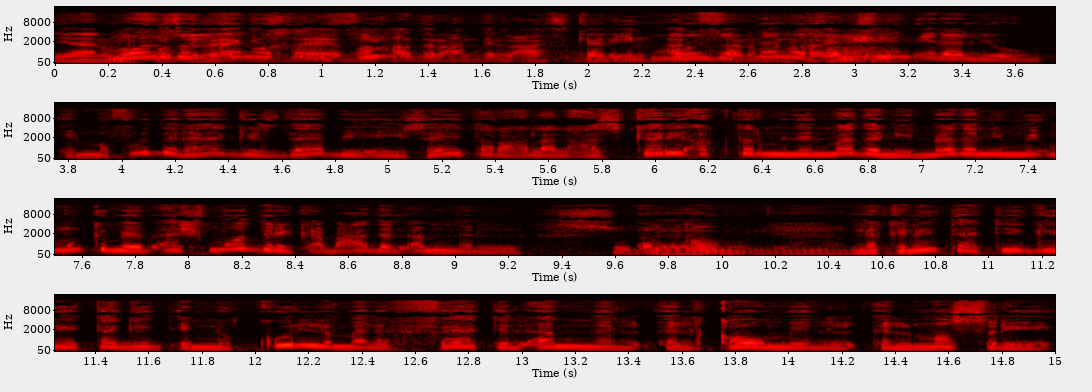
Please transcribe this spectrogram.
يعني المفروض منذ الهاجس ده يبقى 52 حاضر عند العسكريين أكثر من 52 الغيرين إلى اليوم. المفروض الهاجس ده بيسيطر على العسكري أكتر من المدني. المدني ممكن ما يبقاش مدرك أبعاد الأمن القومي. لكن أنت هتيجي تجد إن كل ملفات الأمن ال- القومي المصري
